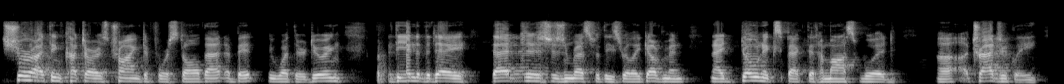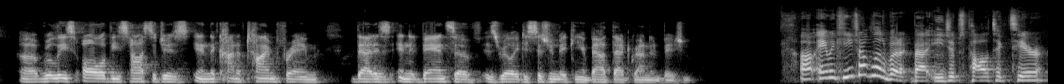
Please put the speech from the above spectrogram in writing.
Sure, I think Qatar is trying to forestall that a bit through what they're doing. But at the end of the day, that decision rests with the Israeli government. And I don't expect that Hamas would uh, tragically uh, release all of these hostages in the kind of time frame that is in advance of Israeli decision making about that ground invasion. Um, Ayman, can you talk a little bit about Egypt's politics here?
